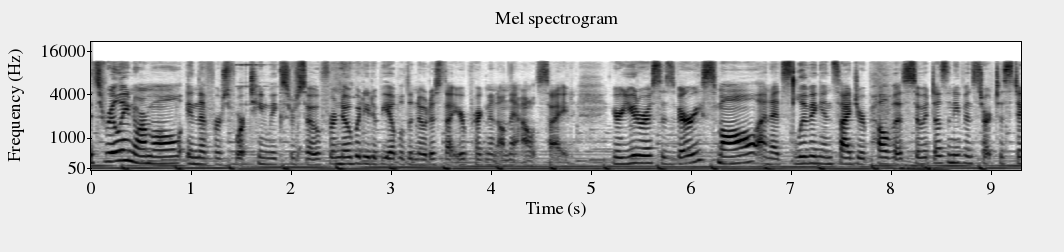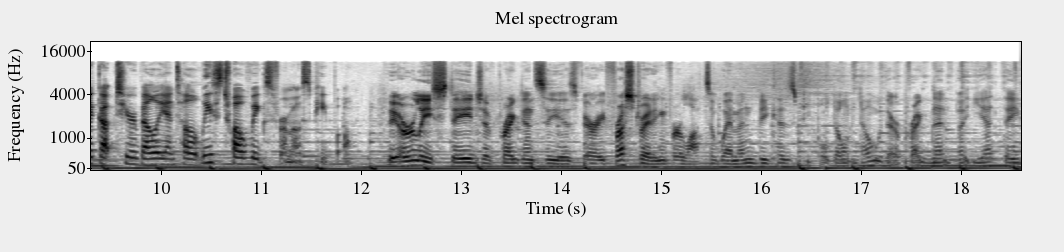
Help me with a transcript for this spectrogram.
It's really normal in the first 14 weeks or so for nobody to be able to notice that you're pregnant on the outside. Your uterus is very small and it's living inside your pelvis, so it doesn't even start to stick up to your belly until at least 12 weeks for most people. The early stage of pregnancy is very frustrating for lots of women because people don't know they're pregnant, but yet they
